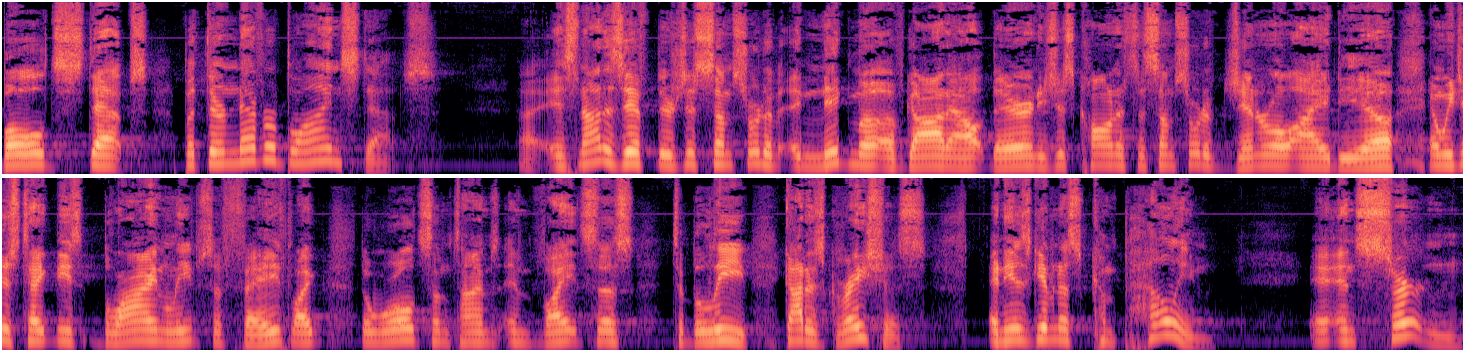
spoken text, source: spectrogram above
bold steps, but they're never blind steps. Uh, it's not as if there's just some sort of enigma of God out there and He's just calling us to some sort of general idea and we just take these blind leaps of faith like the world sometimes invites us to believe. God is gracious and He has given us compelling and, and certain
